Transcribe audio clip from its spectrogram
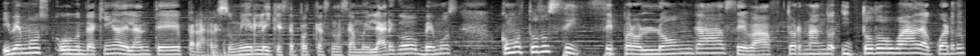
Y vemos uh, de aquí en adelante, para resumirle y que este podcast no sea muy largo, vemos cómo todo se, se prolonga, se va tornando y todo va de acuerdo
